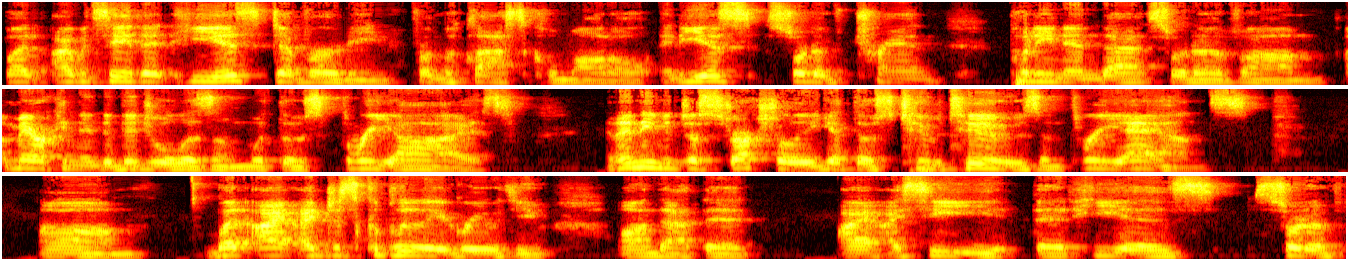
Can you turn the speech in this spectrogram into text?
but I would say that he is diverting from the classical model, and he is sort of tran- putting in that sort of um, American individualism with those three I's, and then even just structurally, you get those two twos and three ands. Um, but I, I, just completely agree with you on that. That I, I see that he is sort of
